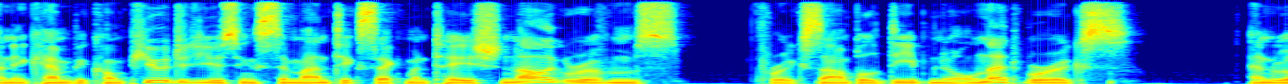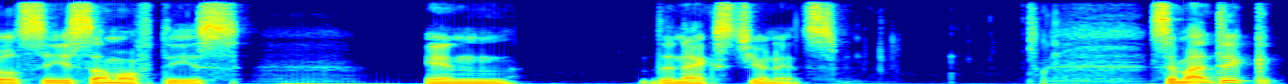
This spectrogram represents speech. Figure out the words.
And it can be computed using semantic segmentation algorithms, for example, deep neural networks, and we'll see some of these in the next units. Semantic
